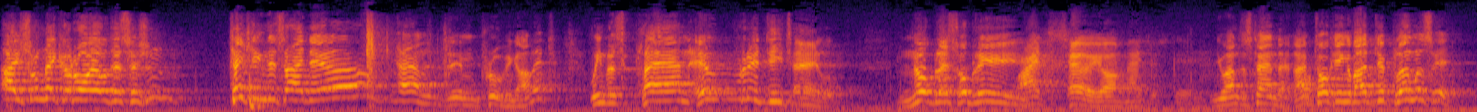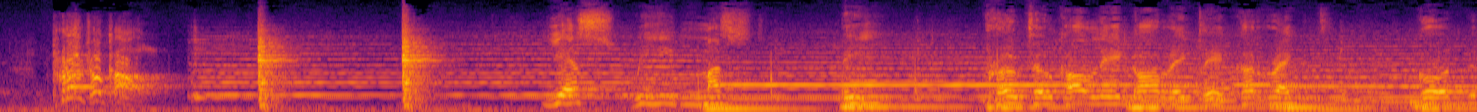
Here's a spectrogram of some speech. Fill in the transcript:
I shall make a royal decision. Taking this idea and improving on it, we must plan every detail. Noblesse oblige. Quite so, Your Majesty. You understand that? I'm talking about diplomacy. Protocol. Yes, we must be protocoligorically correct. Good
